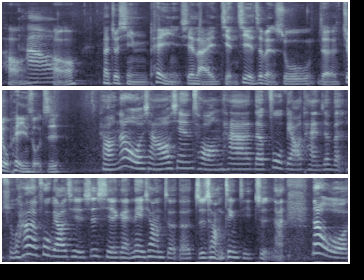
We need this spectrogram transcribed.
好，好，好，那就请配影先来简介这本书的，就配影所知。好，那我想要先从他的副标谈这本书。他的副标其实是写给内向者的职场晋级指南。那我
